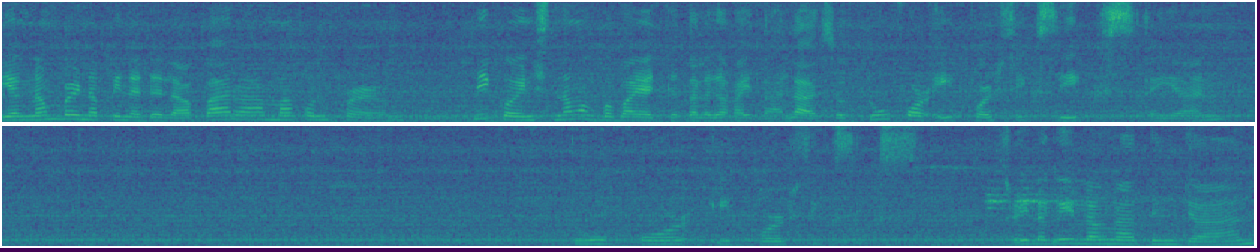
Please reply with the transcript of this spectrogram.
yung number na pinadala para ma-confirm ni coins na magbabayad ka talaga kay Tala. So, 248466. Ayan. 248466. So, ilagay lang natin dyan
